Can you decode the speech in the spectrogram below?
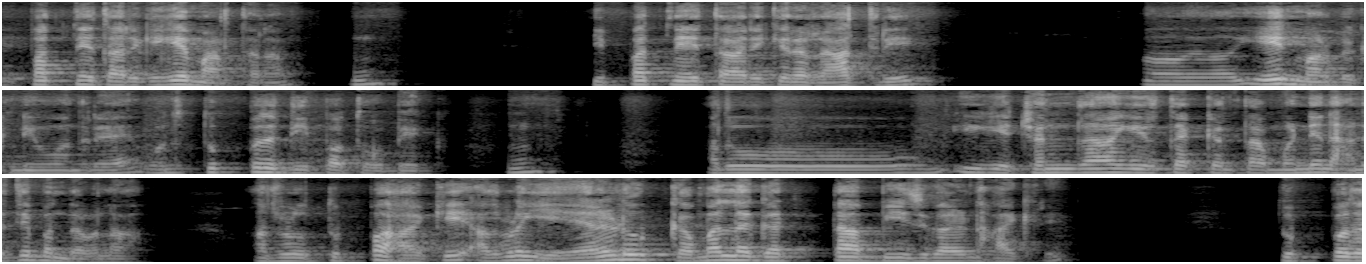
ಇಪ್ಪತ್ತನೇ ತಾರೀಕಿಗೆ ಮಾಡ್ತಾರೆ ಇಪ್ಪತ್ತನೇ ತಾರೀಕಿನ ರಾತ್ರಿ ಏನು ಮಾಡ್ಬೇಕು ನೀವು ಅಂದರೆ ಒಂದು ತುಪ್ಪದ ದೀಪ ತಗೋಬೇಕು. ಅದು ಈಗ ಚೆನ್ನಾಗಿರ್ತಕ್ಕಂಥ ಮಣ್ಣಿನ ಹಣತೆ ಬಂದವಲ್ಲ, ಅದರೊಳಗೆ ತುಪ್ಪ ಹಾಕಿ, ಅದರೊಳಗೆ ಎರಡು ಕಮಲಗಟ್ಟ ಬೀಜಗಳನ್ನು ಹಾಕಿರಿ ತುಪ್ಪದ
